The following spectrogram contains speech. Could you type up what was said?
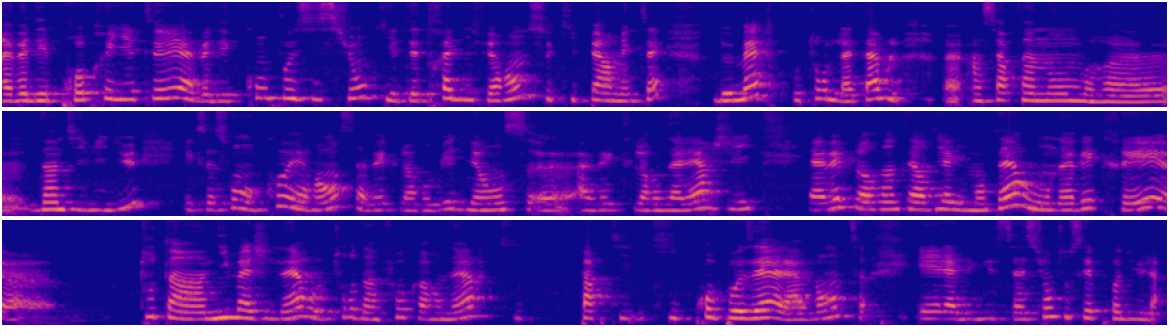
avait des propriétés, avait des compositions qui étaient très différentes, ce qui permettait de mettre autour de la table euh, un certain nombre euh, d'individus et que ça soit en cohérence avec leur obédience, euh, avec leurs allergies et avec leurs interdits alimentaires où on avait créé tout un imaginaire autour d'un faux corner qui qui proposait à la vente et à la dégustation tous ces produits-là.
